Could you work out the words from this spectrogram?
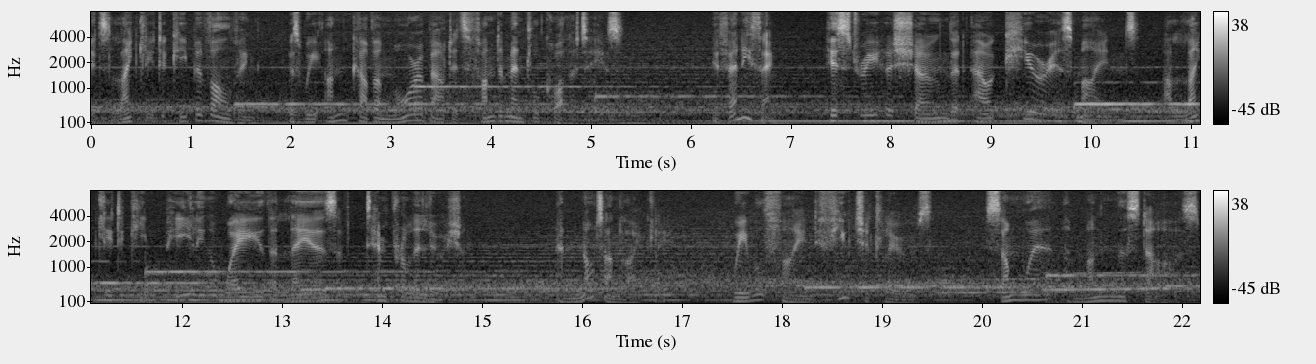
it's likely to keep evolving as we uncover more about its fundamental qualities. If anything, history has shown that our curious minds are likely to keep peeling away the layers of temporal illusion. And not unlikely, we will find future clues somewhere among the stars.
